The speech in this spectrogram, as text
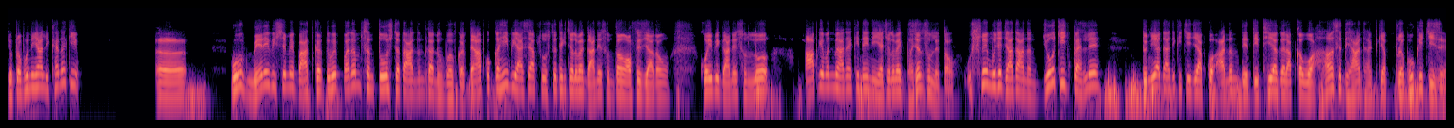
जो प्रभु ने यहाँ लिखा है ना कि आ, वो मेरे विषय में बात करते हुए परम संतोष तथा आनंद का अनुभव करते हैं। आपको कहीं भी ऐसे आप सोचते थे कि चलो मैं गाने सुनता हूँ ऑफ़िस जा रहा हूँ कोई भी गाने सुन लो आपके मन में आ रहा है कि नहीं नहीं, यार चलो मैं एक भजन सुन लेता हूँ। उसमें मुझे ज़्यादा आनंद, जो चीज़ पहले दुनियादारी की चीज़ें आपको आनंद देती थी, अगर आपका वहाँ से ध्यान हट गया, प्रभु की चीज़ें,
